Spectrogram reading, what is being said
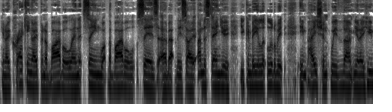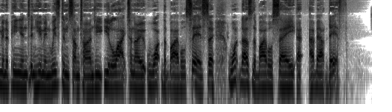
you know, cracking open a Bible and seeing what the Bible says about this. I understand you you can be a little bit impatient with, um, you know, human opinions and human wisdom. Sometimes you you like to know what the Bible says. So, what does the Bible say uh, about death?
